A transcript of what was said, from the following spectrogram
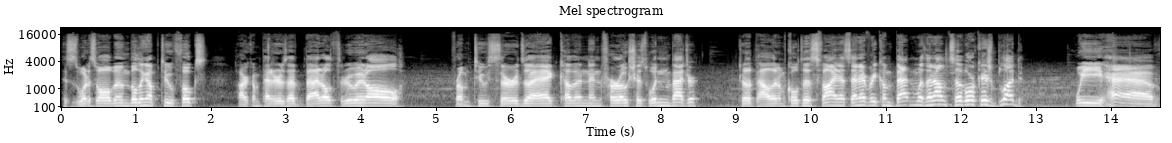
This is what it's all been building up to, folks. Our competitors have battled through it all. From two thirds a hag coven and ferocious wooden badger, to the paladin of cultist finest and every combatant with an ounce of orcish blood, we have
